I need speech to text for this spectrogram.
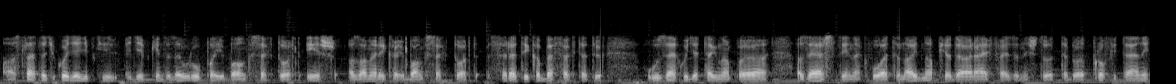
azt láthatjuk, hogy egyébként az európai bankszektort és az amerikai bankszektort szeretik a befektetők. Húzzák, ugye tegnap az Erste-nek volt a nagy napja, de a Raiffeisen is tudott ebből profitálni,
